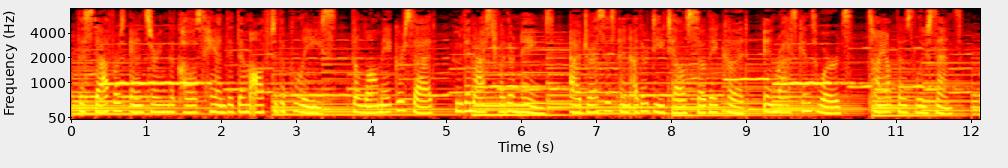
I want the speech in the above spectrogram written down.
The staffers answering the calls handed them off to the police, the lawmaker said, who then asked for their names, addresses and other details so they could, in Raskin's words, tie up those loose ends.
